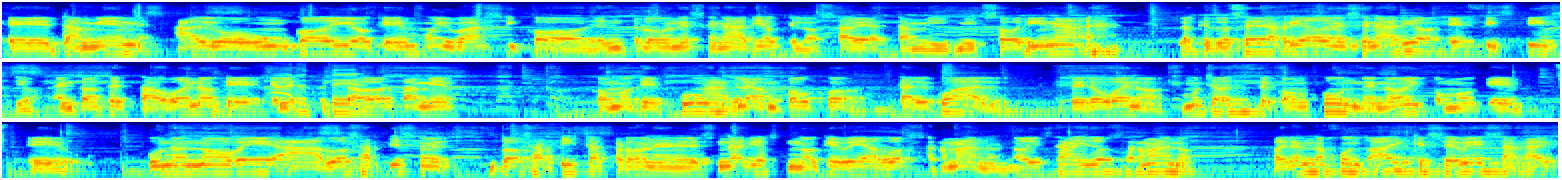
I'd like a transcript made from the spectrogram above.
eh, también algo, un código que es muy básico dentro de un escenario, que lo sabe hasta mi, mi sobrina, lo que sucede arriba de un escenario es ficticio, entonces está bueno que el espectador también como que cumpla un poco tal cual. Pero bueno, muchas veces se confunde, ¿no? Y como que eh, uno no ve a dos artistas, dos artistas perdón, en el escenario, sino que ve a dos hermanos, ¿no? Dice, ay, dos hermanos bailando juntos, ay, que se besan, ay.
